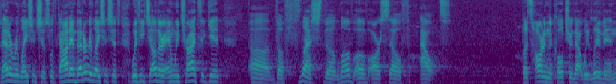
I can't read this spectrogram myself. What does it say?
better relationships with God and better relationships with each other, and we try to get uh, the flesh, the love of ourself out. But it's hard in the culture that we live in.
